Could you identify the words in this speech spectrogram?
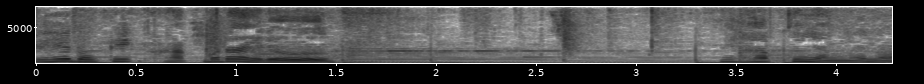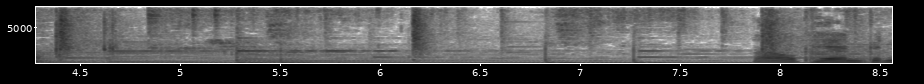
ไปให้ดอกพริกหักไมาได้เด้อไม่หักที่อย่างนั้นน่ะสาแผนเป็น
